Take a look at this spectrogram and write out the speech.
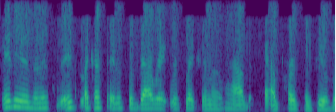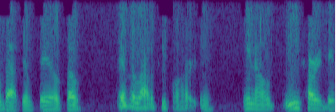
It is, and it's it's like I said, it's a direct reflection of how a person feels about themselves. So there's a lot of people hurting. You know, we've heard this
